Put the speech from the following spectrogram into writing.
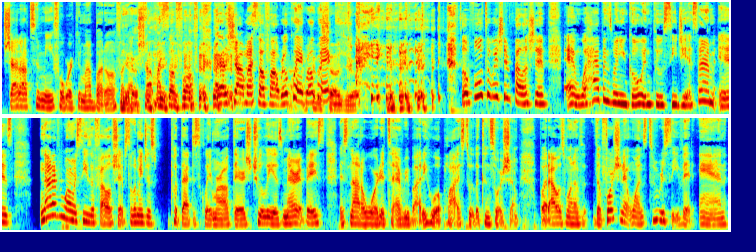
shout out to me for working my butt off. I gotta shout myself off. I gotta shout myself out real quick real quick. so full tuition fellowship. And what happens when you go in through cgsm is not everyone receives a fellowship. So let me just put that disclaimer out there. It truly is merit based it's not awarded to everybody who applies to the consortium. But i was one of the fortunate ones to receive it. And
